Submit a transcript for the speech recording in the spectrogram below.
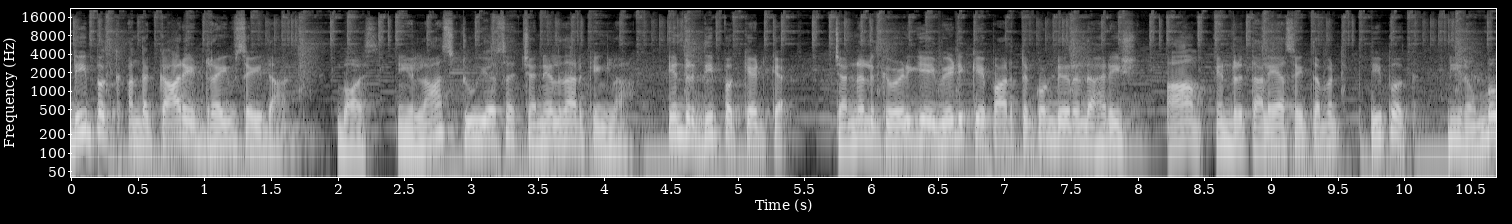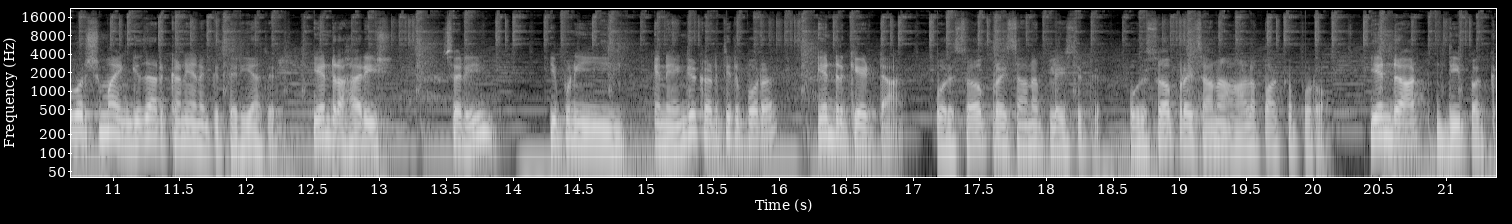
தீபக் அந்த காரை டிரைவ் செய்தான். பாஸ் நீங்கள் லாஸ்ட் டூ இயர்ஸாக சென்னையில் தான் இருக்கீங்களா? என்று தீபக் கேட்க ஜன்னலுக்கு வெளியே வேடிக்கை பார்த்து கொண்டிருந்த ஹரிஷ் ஆம் என்று தலையசைத்தவன் தீபக் நீ ரொம்ப வருஷமா இங்கே தான் இருக்கான்னு எனக்கு தெரியாது என்ற ஹரிஷ் சரி இப்போ நீ என்னை எங்கே கடத்திட்டு போற? என்று கேட்டான். ஒரு சர்ப்ரைஸான பிளேஸுக்கு ஒரு சர்ப்ரைஸான ஆளை பார்க்க போறோம் என்றான் தீபக்.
